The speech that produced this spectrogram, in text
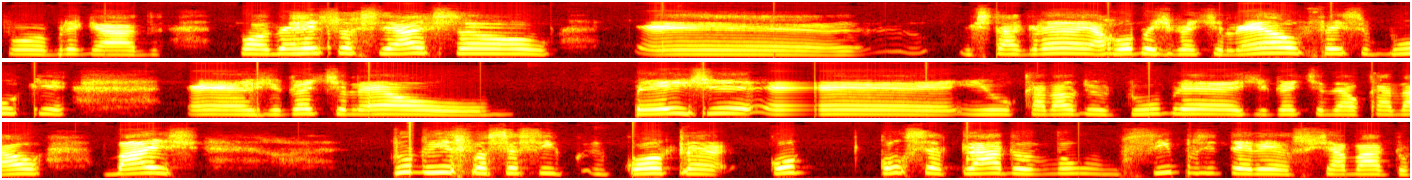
Pô, obrigado. Bom, minhas redes sociais são. É Instagram é arroba Gigante Léo, Facebook é Gigante Léo Page é, e o canal do YouTube é Gigante Léo Canal, mas tudo isso você se encontra concentrado num simples endereço chamado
